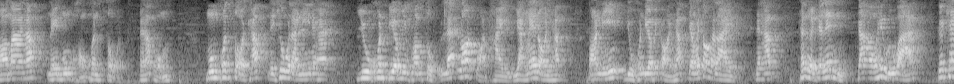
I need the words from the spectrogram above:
ต่อมาครับในมุมของคนโสดนะครับผมมุมคนโสดครับในช่วงเวลานี้นะฮะอยู่คนเดียวมีความสุขและรอดปลอดภัยอย่างแน่นอนครับ ตอนนี้อยู่คนเดียวไปก่อนครับ ยังไม่ต้องอะไร นะครับ ถ้าเกิดจะเล่นจะเอาให้หวือหวา ก็แค่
